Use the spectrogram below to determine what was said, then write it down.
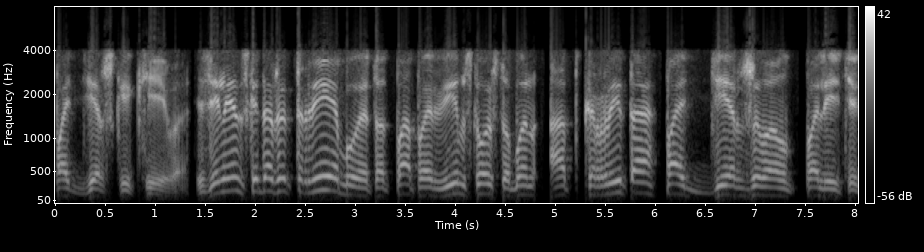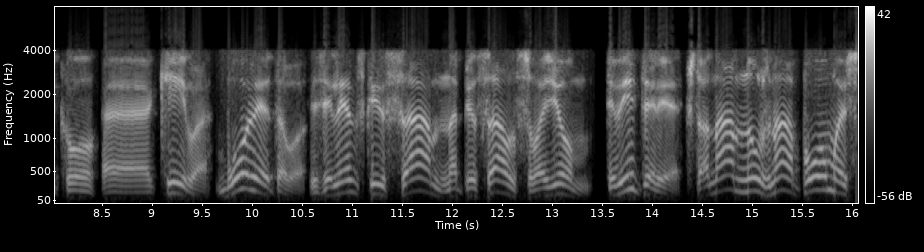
поддержки Киева. Зеленский даже требует от Папы Римского, чтобы он открыто поддерживал политику э, Киева. Более того, Зеленский сам написал в своем Твиттере, что нам нужна помощь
